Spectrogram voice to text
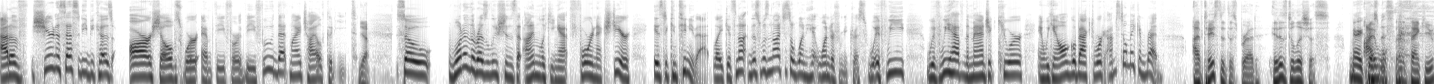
out of sheer necessity because our shelves were empty for the food that my child could eat. Yep. So one of the resolutions that I'm looking at for next year is to continue that. Like it's not this was not just a one-hit wonder for me, Chris. If we if we have the magic cure and we can all go back to work, I'm still making bread. I've tasted this bread. It is delicious. Merry Christmas. uh, thank you.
